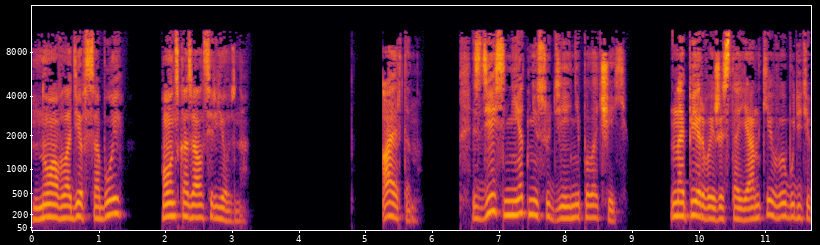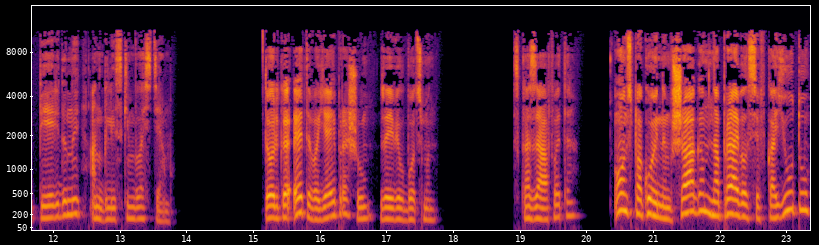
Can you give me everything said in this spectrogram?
Но, овладев собой, он сказал серьезно. Айртон, здесь нет ни судей, ни палачей. На первой же стоянке вы будете переданы английским властям. «Только этого я и прошу», — заявил Боцман. Сказав это, он спокойным шагом направился в каюту,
